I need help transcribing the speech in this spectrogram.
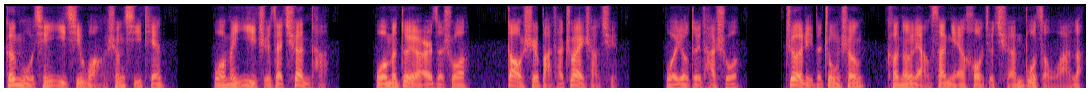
跟母亲一起往生西天。我们一直在劝他。我们对儿子说，到时把他拽上去。我又对他说，这里的众生可能两三年后就全部走完了，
